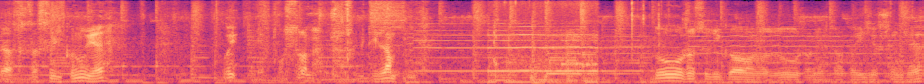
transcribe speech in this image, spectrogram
Teraz zasilikonuję. Oj, nie w tą stronę, muszę sobie tej lampy. Dużo silikonu, dużo, niech tam wejdzie wszędzie.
